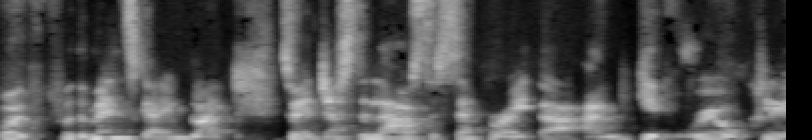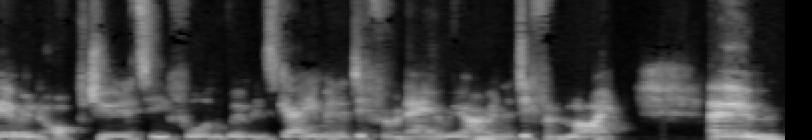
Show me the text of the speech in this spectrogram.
both for the men's game. Like, so it just allows to separate that and give real clear and opportunity for the women's game in a different area, in a different light. Um,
